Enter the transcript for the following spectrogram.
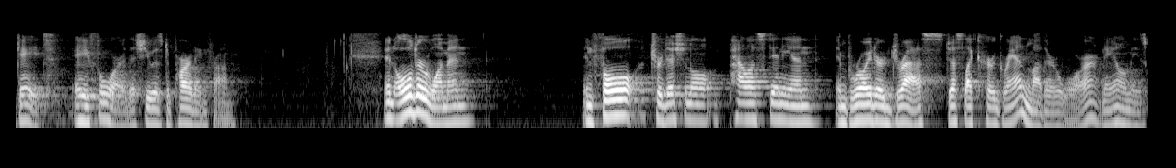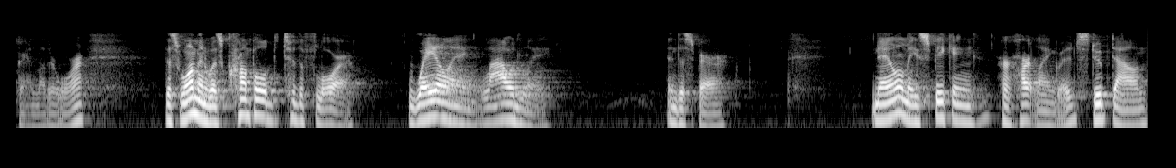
gate, A4, that she was departing from. An older woman in full traditional Palestinian embroidered dress, just like her grandmother wore, Naomi's grandmother wore, this woman was crumpled to the floor wailing loudly in despair. Naomi, speaking her heart language, stooped down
